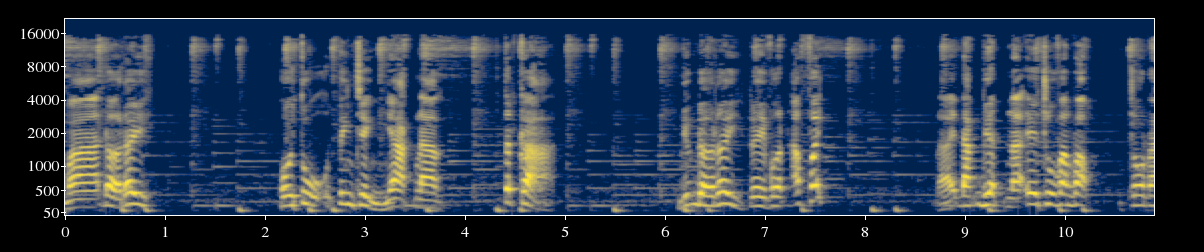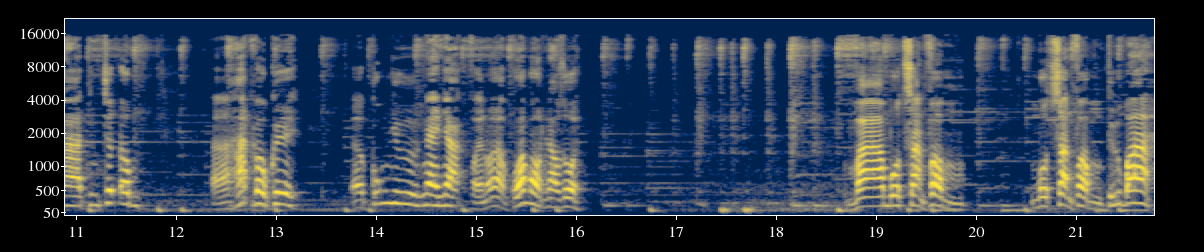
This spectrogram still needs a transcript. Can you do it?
Và ở đây hội tụ tinh chỉnh nhạc là tất cả những đờ đây rề vợt áp phách đấy đặc biệt là echo vang vọng cho ra những chất âm à, hát karaoke à, cũng như nghe nhạc phải nói là quá ngọt ngào rồi. Và một sản phẩm một sản phẩm thứ ba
